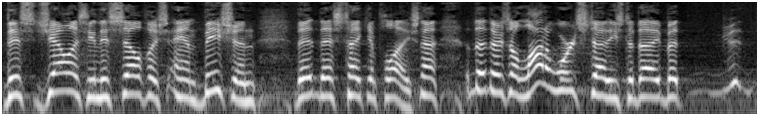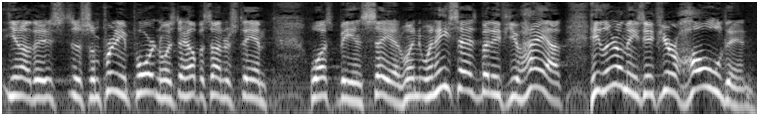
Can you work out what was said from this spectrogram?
this jealousy and this selfish ambition that, that's taking place. Now, th- there's a lot of word studies today, but you know, there's, there's, some pretty important ones to help us understand what's being said. When, when he says, but if you have, he literally means if you're holding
